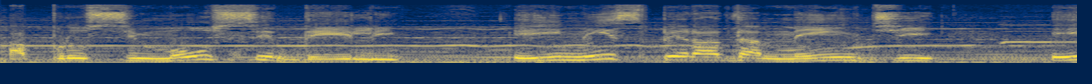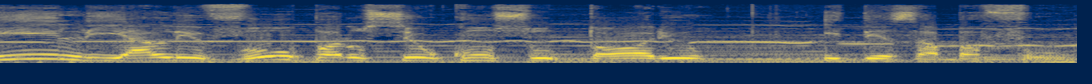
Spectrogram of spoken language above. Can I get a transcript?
Aproximou-se dele e, inesperadamente, ele a levou para o seu consultório e desabafou.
